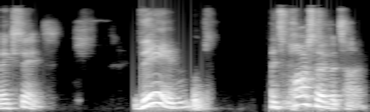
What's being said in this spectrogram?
Makes sense. Then it's Passover time.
